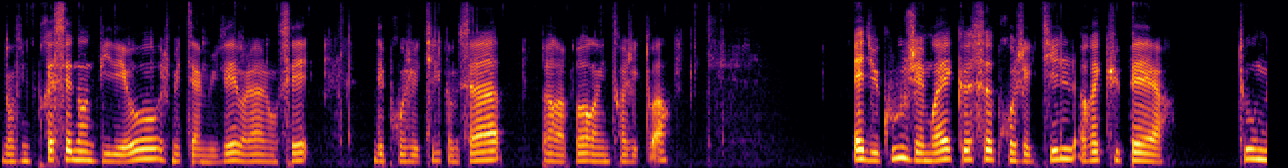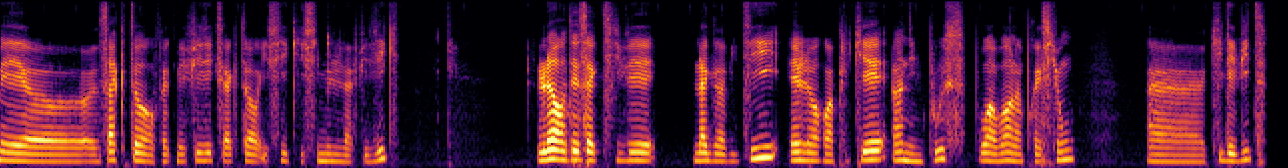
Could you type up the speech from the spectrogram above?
Dans une précédente vidéo, je m'étais amusé voilà, à lancer des projectiles comme ça par rapport à une trajectoire. Et du coup, j'aimerais que ce projectile récupère tous mes acteurs, en fait mes physics actors ici qui simulent la physique, leur désactiver la gravity et leur appliquer un input pour avoir l'impression euh, qu'il évite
